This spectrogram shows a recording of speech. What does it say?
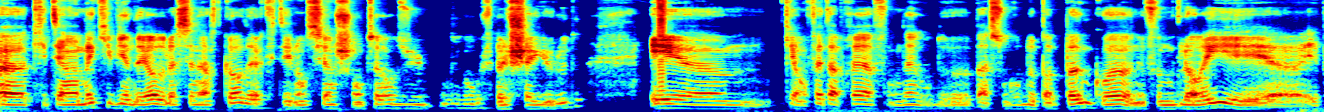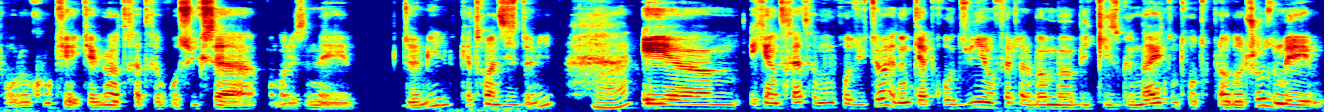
heu, qui était un mec qui vient d'ailleurs de la scène hardcore, d'ailleurs qui était l'ancien chanteur du groupe qui s'appelle Shai Hulud et hem, qui en fait après a fondé un groupe de bah, son groupe de pop punk quoi, No Fun Glory et et pour le coup qui a eu un très, très gros succès pendant les années 2000, 90-2000 Ouais. et hem et qui est un très, très bon producteur et donc qui a produit en fait l'album, heu, Big Kiss Goodnight, entre autres plein d'autres choses, mais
